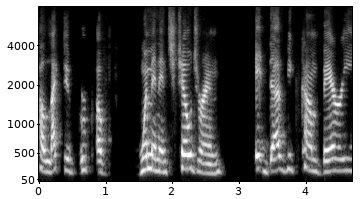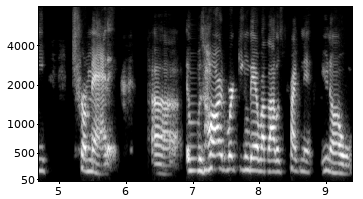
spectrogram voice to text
collective group of women and children it does become very traumatic. Uh, it was hard working there while I was pregnant, you know,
